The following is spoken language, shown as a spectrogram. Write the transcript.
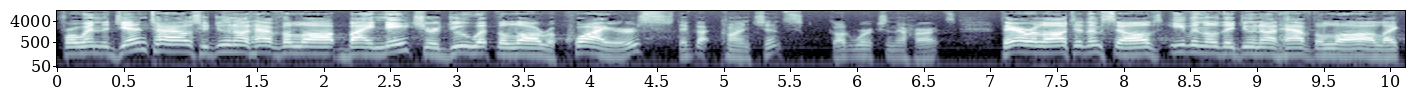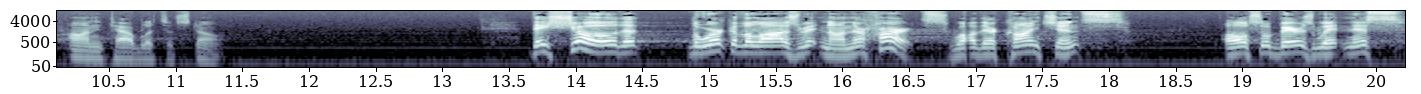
For when the Gentiles who do not have the law by nature do what the law requires, they've got conscience, God works in their hearts, they are a law to themselves, even though they do not have the law like on tablets of stone. They show that the work of the law is written on their hearts, while their conscience also bears witness,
